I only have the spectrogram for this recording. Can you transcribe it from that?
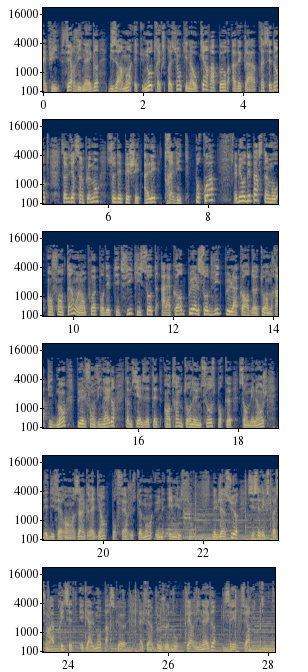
Et puis, faire vinaigre, bizarrement, est une autre expression qui n'a aucun rapport avec la précédente. Ça veut dire simplement se dépêcher, aller très vite. Pourquoi? Eh bien, au départ, c'est un mot enfantin. On l'emploie pour des petites filles qui sautent à la corde. Plus elles sautent vite, plus la corde tourne rapidement, plus elles font vinaigre, comme si elles étaient en train de tourner une sauce pour que s'en mélange les différents ingrédients pour faire justement une émulsion. Mais bien sûr, si cette expression a pris, c'est également parce qu'elle fait un peu jeu de mots. Faire vinaigre, c'est faire vite.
